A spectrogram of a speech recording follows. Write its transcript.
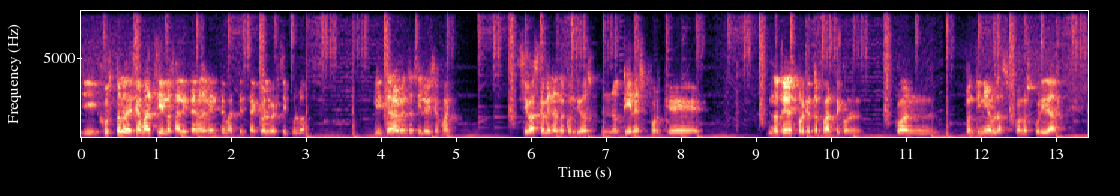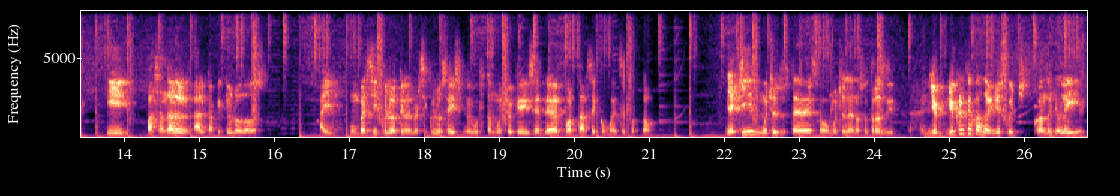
Y justo lo decía Matil, o sea, literalmente Matil sacó el versículo, literalmente así lo dice Juan. Si vas caminando con Dios, no tienes por qué, no tienes por qué toparte con, con, con tinieblas, con oscuridad. Y pasando al, al capítulo 2, hay un versículo que en el versículo 6 me gusta mucho que dice, debe portarse como Él se portó. Y aquí muchos de ustedes o muchos de nosotros, yo, yo creo que cuando yo escuché, cuando yo leí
